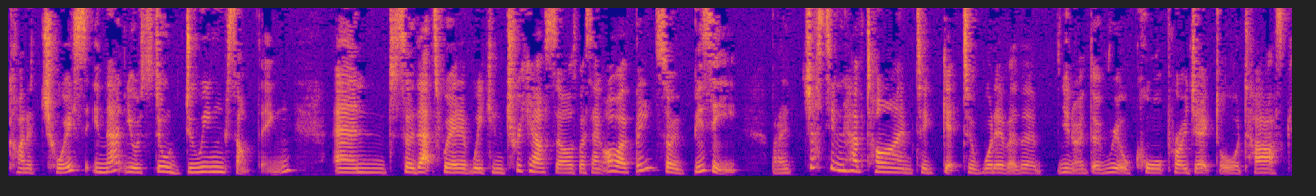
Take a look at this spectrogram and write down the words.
kind of choice in that. You're still doing something and so that's where we can trick ourselves by saying oh i've been so busy but i just didn't have time to get to whatever the you know the real core project or task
